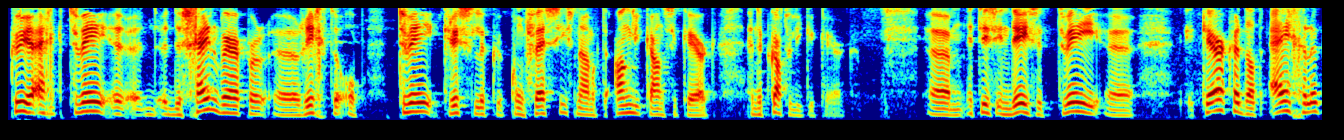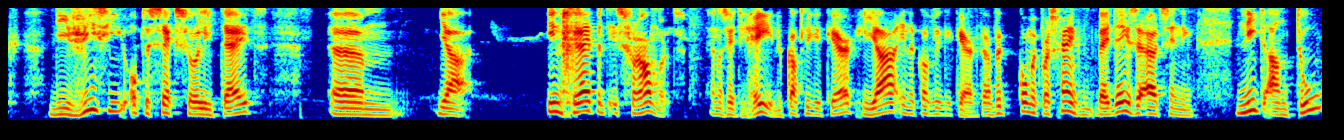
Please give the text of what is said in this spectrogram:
kun je eigenlijk twee, uh, de schijnwerper uh, richten op twee christelijke confessies, namelijk de Anglikaanse kerk en de katholieke kerk. Um, het is in deze twee uh, kerken dat eigenlijk die visie op de seksualiteit um, ja, ingrijpend is veranderd. En dan zegt hij, hé, hey, in de katholieke kerk? Ja, in de katholieke kerk. Daar kom ik waarschijnlijk bij deze uitzending niet aan toe.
